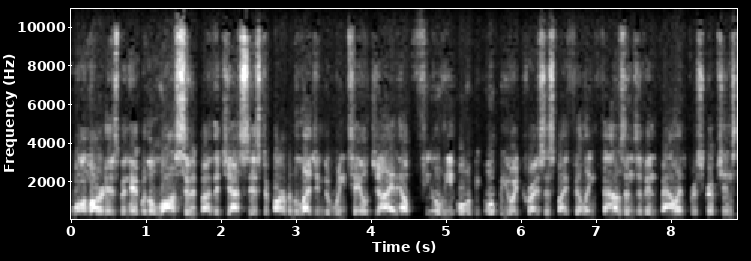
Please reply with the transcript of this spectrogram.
Walmart has been hit with a lawsuit by the Justice Department alleging the retail giant helped fuel the op- opioid crisis by filling thousands of invalid prescriptions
